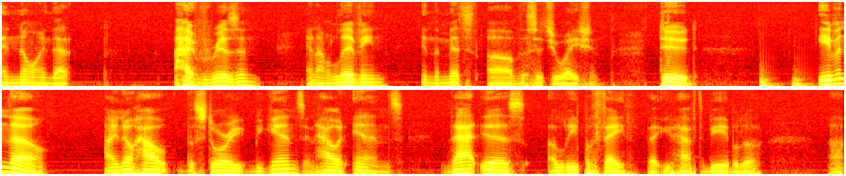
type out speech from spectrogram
and knowing that I've risen and I'm living in the midst of the situation. Dude, even though I know how the story begins and how it ends. That is a leap of faith that you have to be able to uh,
